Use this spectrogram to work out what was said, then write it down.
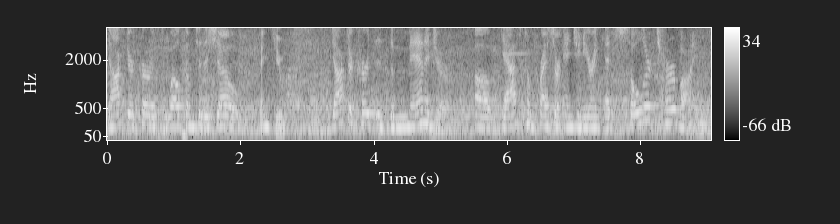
Dr. Kurz, welcome to the show. Thank you. Dr. Kurz is the manager of gas compressor engineering at Solar Turbines,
